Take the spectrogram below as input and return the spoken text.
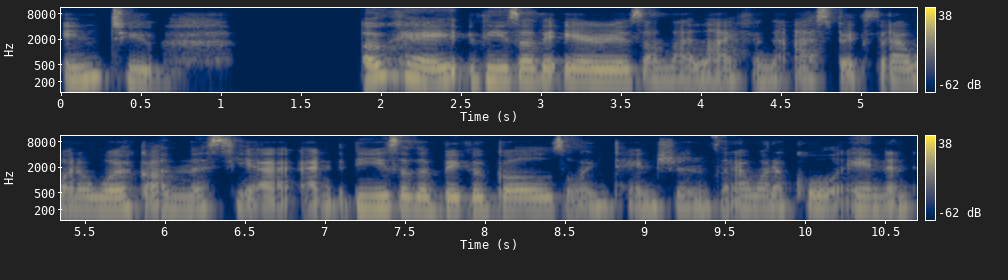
into okay, these are the areas of my life and the aspects that I want to work on this year. And these are the bigger goals or intentions that I want to call in. And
